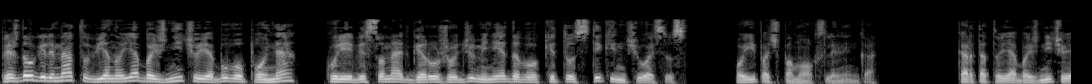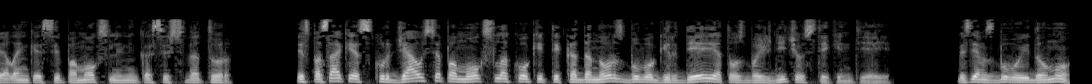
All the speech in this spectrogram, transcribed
Prieš daugelį metų vienoje bažnyčioje buvo ponia, kuri visuomet gerų žodžių minėdavo kitus tikinčiuosius, o ypač pamokslininką. Kartą toje bažnyčioje lankėsi pamokslininkas iš svetur. Jis pasakė skurdžiausią pamokslą, kokį tik kada nors buvo girdėję tos bažnyčios tikintieji. Visiems buvo įdomu,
